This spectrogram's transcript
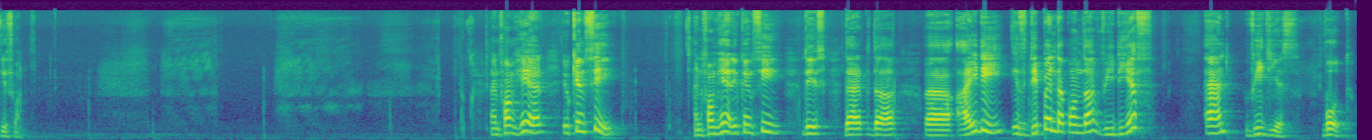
this one. And from here you can see and from here you can see this that the uh, id is depend upon the vds and vgs both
